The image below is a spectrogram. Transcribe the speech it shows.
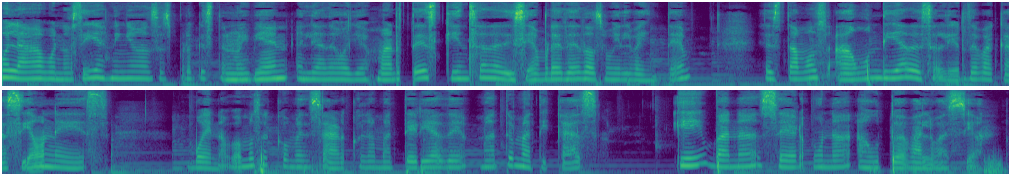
Hola, buenos días niños, espero que estén muy bien. El día de hoy es martes 15 de diciembre de 2020. Estamos a un día de salir de vacaciones. Bueno, vamos a comenzar con la materia de matemáticas y van a hacer una autoevaluación.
